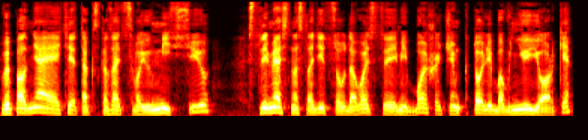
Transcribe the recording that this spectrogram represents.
выполняете, так сказать, свою миссию – стремясь насладиться удовольствиями больше, чем кто-либо в Нью-Йорке,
